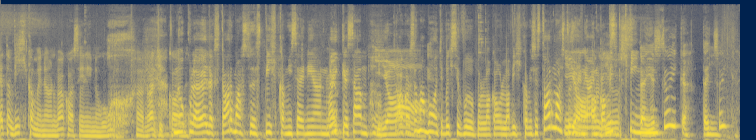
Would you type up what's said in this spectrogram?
jätame vihkamine on väga selline uh, radikaalne. no kuule, öeldakse, et armastusest vihkamiseni on väike samm, aga samamoodi võiks ju võib-olla ka olla vihkamisest armastuseni. aga miks, täiesti õige, täitsa õige.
